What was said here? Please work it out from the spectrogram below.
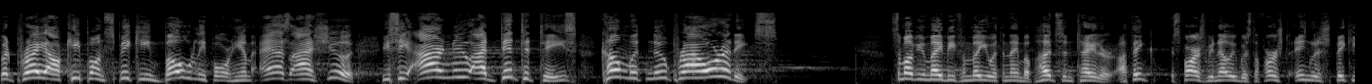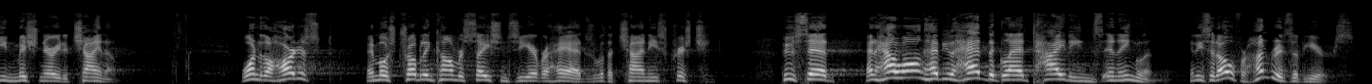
But pray I'll keep on speaking boldly for him as I should. You see, our new identities come with new priorities. Some of you may be familiar with the name of Hudson Taylor. I think, as far as we know, he was the first English speaking missionary to China. One of the hardest and most troubling conversations he ever had was with a Chinese Christian who said, And how long have you had the glad tidings in England? And he said, Oh, for hundreds of years.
